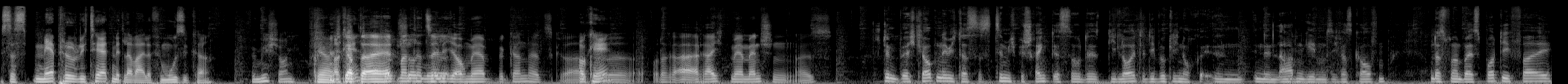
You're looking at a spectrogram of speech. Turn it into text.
Ist das mehr Priorität mittlerweile für Musiker? Für mich schon. ja, Okay. ich glaube, da erhält man schon, tatsächlich äh, auch mehr Bekanntheitsgrad. Okay. Oder, oder erreicht mehr Menschen als. Stimmt, ich glaube nämlich, dass es ziemlich beschränkt ist, so die, die Leute, die wirklich noch in, in den Laden gehen und sich was kaufen. Und dass man bei Spotify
